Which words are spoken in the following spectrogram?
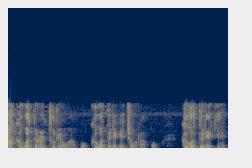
아 그것들을 두려워하고 그것들에게 절하고 그것들에게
